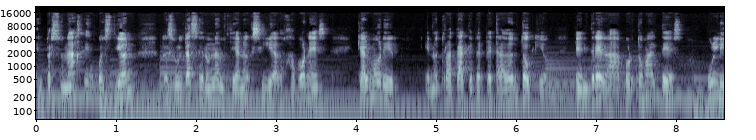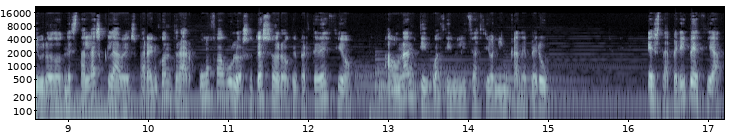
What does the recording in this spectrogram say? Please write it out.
El personaje en cuestión resulta ser un anciano exiliado japonés que al morir en otro ataque perpetrado en Tokio entrega a Corto Maltés un libro donde están las claves para encontrar un fabuloso tesoro que perteneció a una antigua civilización inca de Perú. Esta peripecia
